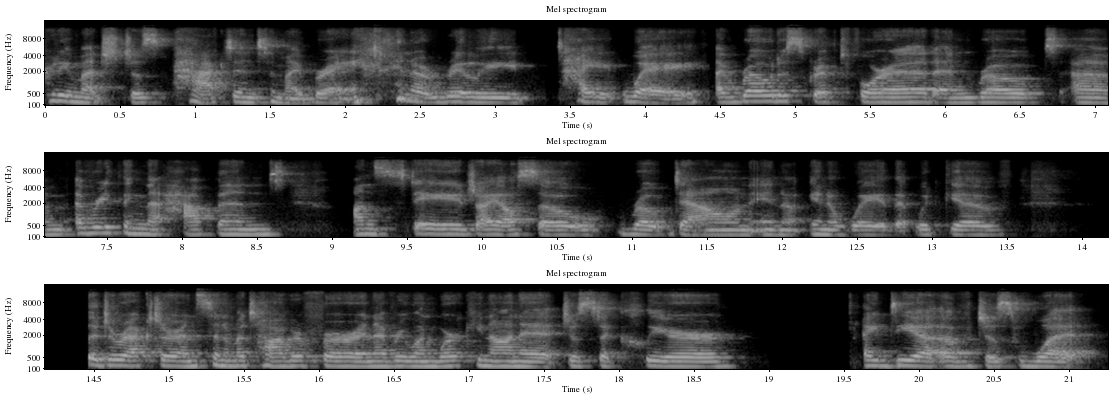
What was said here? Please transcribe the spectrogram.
pretty much just packed into my brain in a really tight way. I wrote a script for it and wrote um, everything that happened on stage. I also wrote down in a, in a way that would give the director and cinematographer and everyone working on it just a clear idea of just what,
